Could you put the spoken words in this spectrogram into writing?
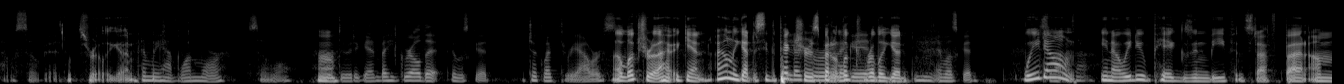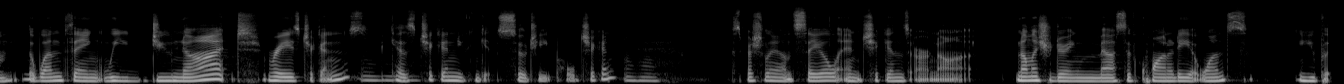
That was so good. it was really good. And we have one more, so we'll, Huh. we'll do it again. But he grilled it. It was good. It took like three hours. It looked really again. I only got to see the pictures, but it looked good. really good. Mm, it was good. We So don't, you know, we do pigs and beef and stuff, but um the one thing we do not raise chickens because chicken you can get so cheap, whole chicken, especially on sale, and chickens are not unless you're doing massive quantity at once. You put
